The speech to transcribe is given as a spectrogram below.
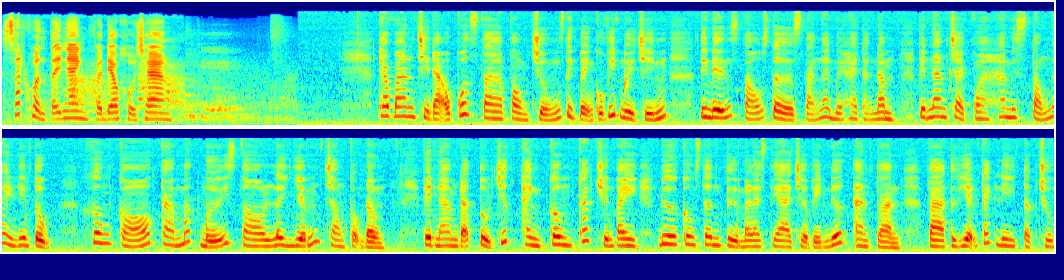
sát khuẩn tay nhanh và đeo khẩu trang. Theo Ban Chỉ đạo Quốc gia phòng chống dịch bệnh COVID-19, tính đến 6 giờ sáng ngày 12 tháng 5, Việt Nam trải qua 26 ngày liên tục, không có ca mắc mới do lây nhiễm trong cộng đồng. Việt Nam đã tổ chức thành công các chuyến bay đưa công dân từ Malaysia trở về nước an toàn và thực hiện cách ly tập trung.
